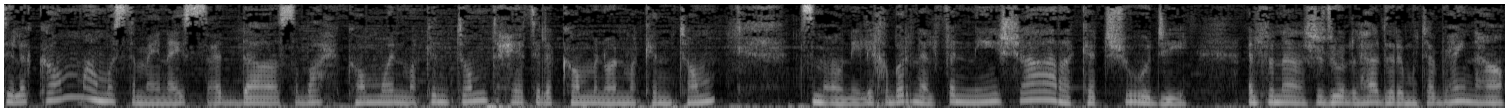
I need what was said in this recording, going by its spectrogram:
تحياتي لكم. مستمعينا يسعد صباحكم وين ما كنتم. تحياتي لكم من وين ما كنتم. تسمعوني لخبرنا الفني شاركت شودي الفنانة شجون الهاجري متابعينها.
